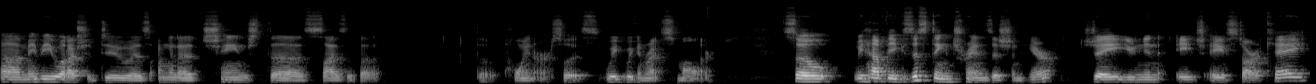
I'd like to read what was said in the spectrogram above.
uh, maybe what I should do is I'm going to change the size of the, the pointer so it's, we, we can write smaller. So we have the existing transition here, J union H A star K.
